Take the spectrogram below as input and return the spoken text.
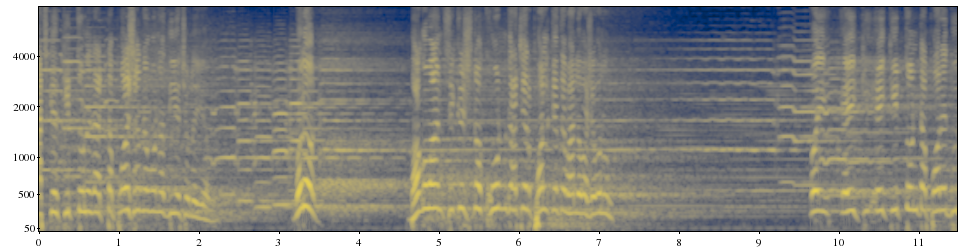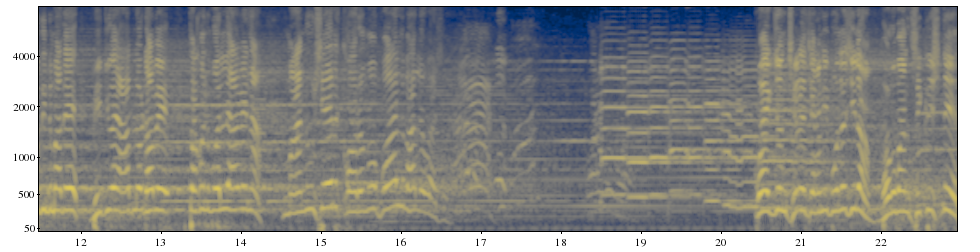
আজকের কীর্তনের একটা পয়সা নেব না দিয়ে চলে যাবে। বলুন, ভগবান শ্রীকৃষ্ণ কোন গাছের ফল খেতে ভালোবাসে, বলুন। ওই, এই এই কীর্তনটা পরে দুদিন বাদে ভিডিও আপলোড হবে, তখন বললে হবে না, মানুষের কর্মফল ভালোবাসে। কয়েকজন ছেড়েছে আমি বলেছিলাম, ভগবান শ্রীকৃষ্ণের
